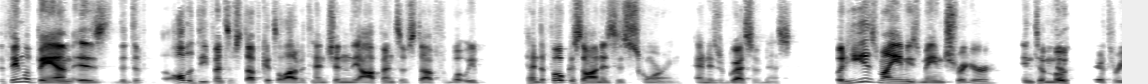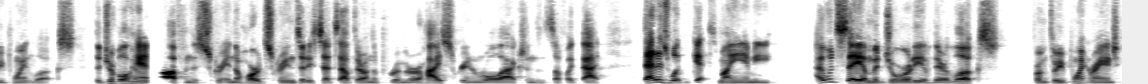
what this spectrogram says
the thing with Bam is the all the defensive stuff gets a lot of attention. The offensive stuff, what we tend to focus on is his scoring and his aggressiveness. But he is Miami's main trigger into most their three point looks the dribble yeah. handoff and the screen, and the hard screens that he sets out there on the perimeter, high screen and roll actions and stuff like that. That is what gets Miami, I would say, a majority of their looks from three point range.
